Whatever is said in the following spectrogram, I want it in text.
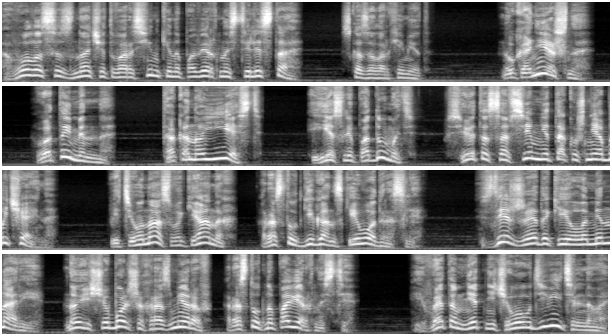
А волосы, значит, ворсинки на поверхности листа, сказал Архимед. Ну, конечно. Вот именно. Так оно и есть. И если подумать, все это совсем не так уж необычайно. Ведь и у нас в океанах растут гигантские водоросли. Здесь же эдакие ламинарии, но еще больших размеров растут на поверхности. И в этом нет ничего удивительного,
